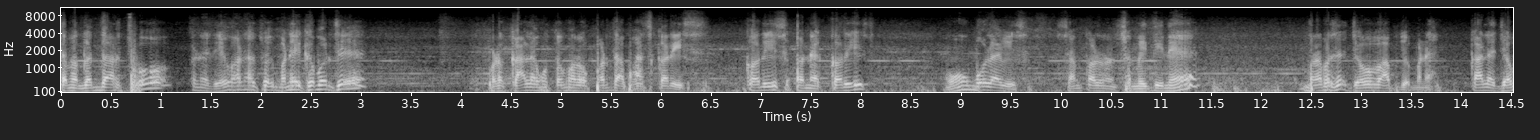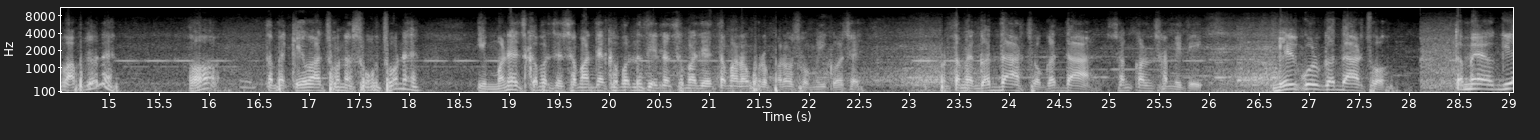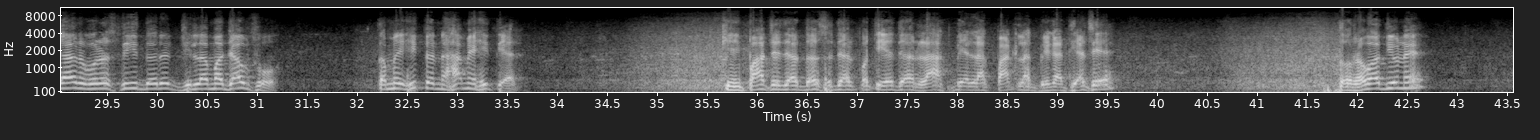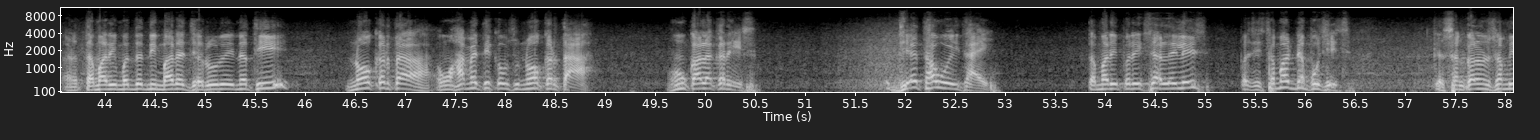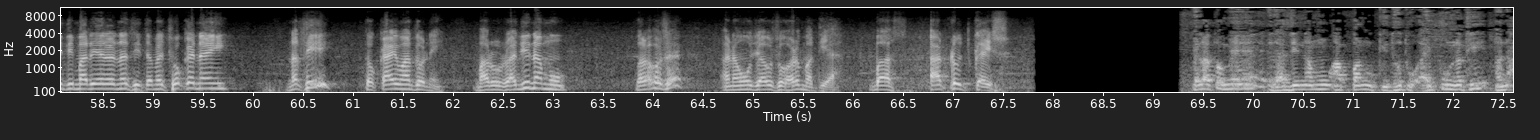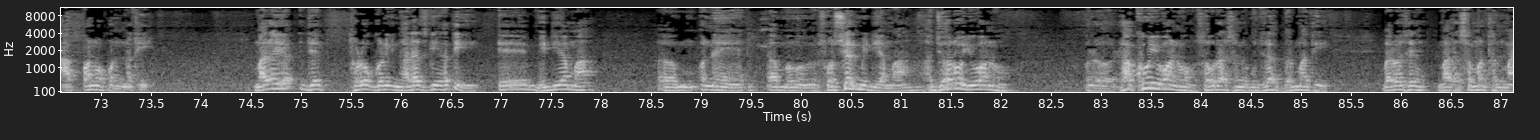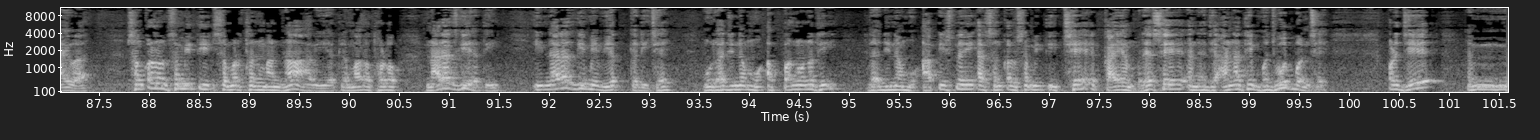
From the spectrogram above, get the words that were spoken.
તમે ગદ્દાર છો અને રહેવાના છો મને ખબર છે. પણ કાલે હું તમારો પર્દાફાશ કરીશ. કરીશ અને કરીશ. હું બોલાવીશ સંકલન સમિતિને. બરાબર છે? જવાબ આપજો મને. કાલે જવાબ આપજો ને? હો? તમે કેવા છો ને શું છો ને? એ મને જ ખબર છે. સમાજને ખબર નથી એટલે સમાજે તમારા ઉપર ભરોસો મૂક્યો છે. પણ તમે ગદ્દાર છો, ગદ્દાર સંકલન સમિતિ. બિલકુલ ગદ્દાર છો. તમે અગિયાર વર્ષથી દરેક જિલ્લામાં જાઓ છો. તમે હિત ને હામે હિત્યાર. ક્યાંય પાંચ હજાર, દસ હજાર, પચીસ હજાર, લાખ, બે લાખ, પાંચ લાખ ભેગા થયા છે? તો રવા દો ને. અને તમારી મદદની મારે જરૂરી નથી. ન કરતા. હું સામેથી કહું છું, ન કરતા. હું કાલે કરીશ. જે થવું એ થાય. તમારી પરીક્ષા લઈ લઈશ, પછી સમાજને પૂછીશ કે સંકલન સમિતિ મારી હારે નથી, તમે છો કે નહીં? નથી? તો કાંઈ વાંધો નહીં. મારું રાજીનામું, બરાબર છે? અને હું જાઉં છું હળમતિયા. બસ, આટલું જ કહીશ. પેલા તો મેં રાજીનામું આપવાનું કીધું હતું, આપ્યું નથી અને આપવાનું પણ નથી. મારે જે થોડો ઘણી નારાજગી હતી એ મીડિયામાં અને સોશિયલ મીડિયામાં હજારો યુવાનો લાખો યુવાનો સૌરાષ્ટ્ર અને ગુજરાતભરમાંથી બરાબર છે, મારા સમર્થનમાં આવ્યા. સંકલન સમિતિ સમર્થનમાં ના આવી, એટલે મારો થોડો નારાજગી હતી. એ નારાજગી મેં વ્યક્ત કરી છે. હું રાજીનામું આપવાનો નથી, રાજીનામું આપીશ નહીં. આ સંકલન સમિતિ છે, કાયમ રહેશે અને જે આનાથી મજબૂત બનશે. પણ જે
